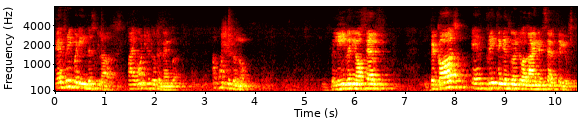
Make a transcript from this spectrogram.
everybody in this class, I want you to remember, I want you to know, believe in yourself. Because everything is going to align itself to you.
